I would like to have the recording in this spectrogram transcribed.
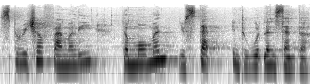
spiritual family the moment you step into Woodlands Centre.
